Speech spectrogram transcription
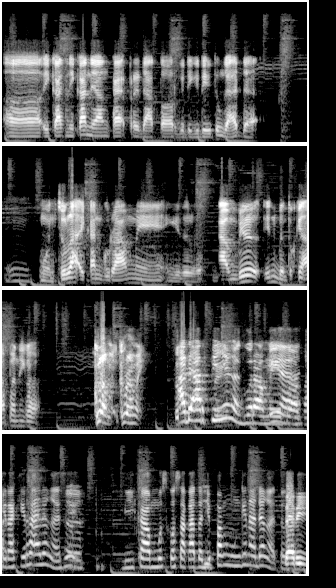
eh, ikan-ikan yang kayak predator gede-gede itu nggak ada Mm. muncullah ikan gurame gitu loh. Ambil ini bentuknya apa nih kak? Gurame, gurame. Ada artinya nggak gurame? Iya, apa? kira-kira ada nggak sih? Heeh. Di kamus kosakata Jepang mungkin ada nggak tuh? Dari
